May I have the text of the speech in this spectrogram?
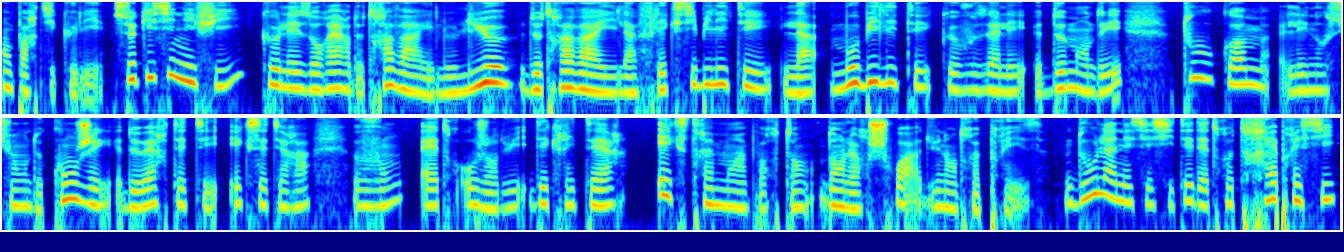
en particulier. Ce qui signifie que les horaires de travail, le lieu de travail, la flexibilité, la mobilité que vous allez demander, tout comme les notions de congé, de RTT, etc., vont être aujourd'hui des critères extrêmement important dans leur choix d'une entreprise. D'où la nécessité d'être très précis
